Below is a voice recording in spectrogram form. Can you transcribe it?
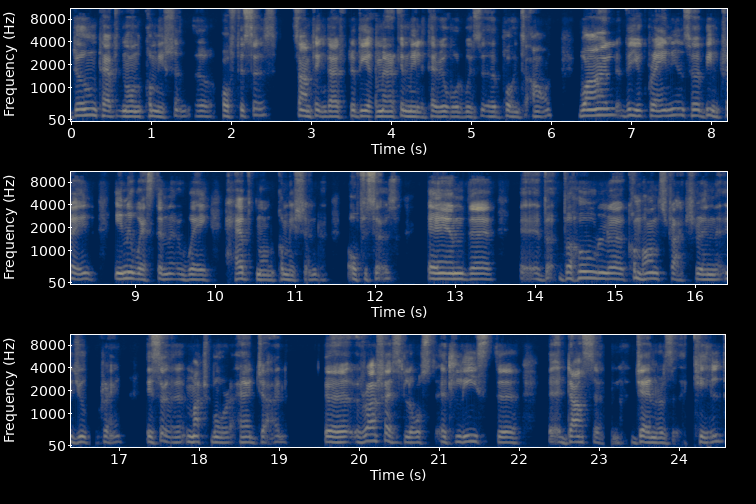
don't have non-commissioned officers, something that the American military always points out while the Ukrainians who have been trained in a Western way have non-commissioned officers. And uh, the, the, whole uh, command structure in Ukraine is uh, much more agile. Uh, Russia has lost at least uh, a dozen generals killed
